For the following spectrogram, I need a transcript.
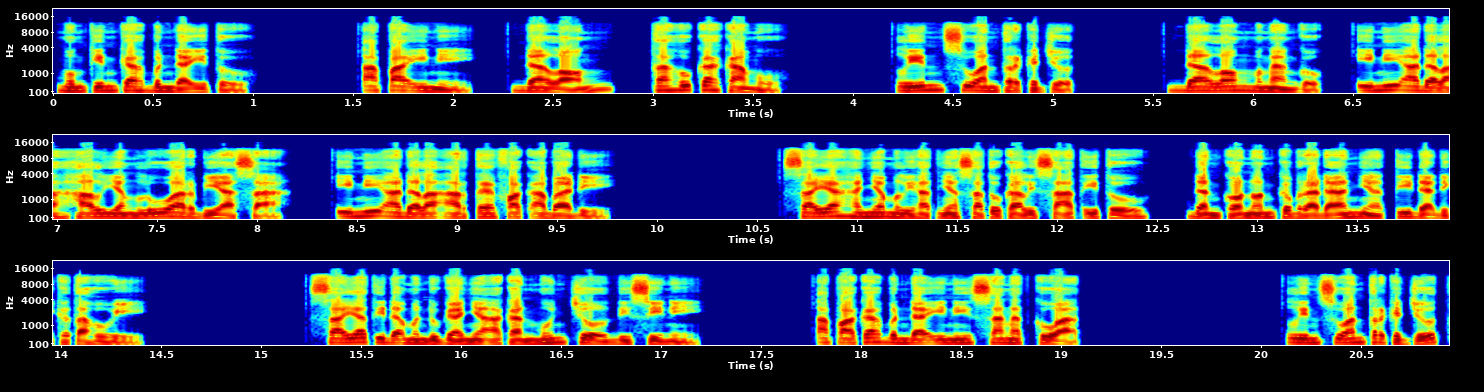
mungkinkah benda itu? Apa ini? Dalong, tahukah kamu? Lin Xuan terkejut. Dalong mengangguk. Ini adalah hal yang luar biasa. Ini adalah artefak abadi. Saya hanya melihatnya satu kali saat itu, dan konon keberadaannya tidak diketahui. Saya tidak menduganya akan muncul di sini. Apakah benda ini sangat kuat? Lin Xuan terkejut,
